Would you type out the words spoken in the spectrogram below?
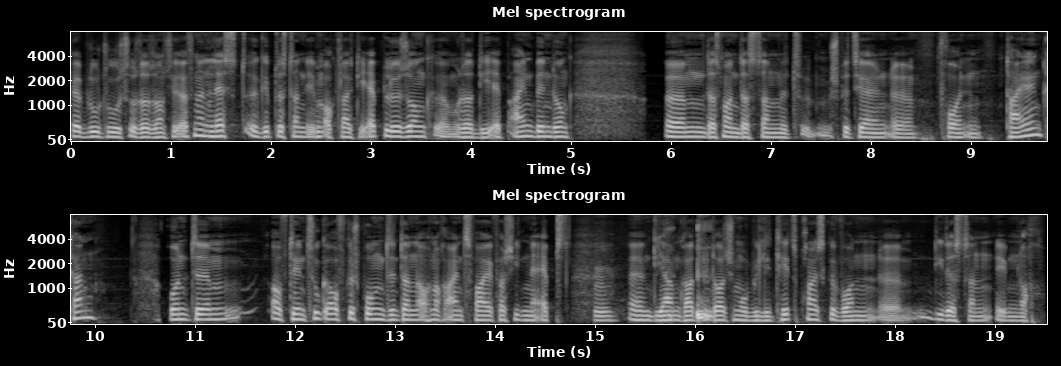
per Bluetooth oder sonst wie öffnen lässt, äh, gibt es dann eben auch gleich die App-Lösung ähm, oder die App-Einbindung, ähm, dass man das dann mit ähm, speziellen äh, Freunden teilen kann. Und auf den Zug aufgesprungen sind dann auch noch ein, zwei verschiedene Apps. Mhm. Die haben gerade den Deutschen Mobilitätspreis gewonnen, die das dann eben noch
